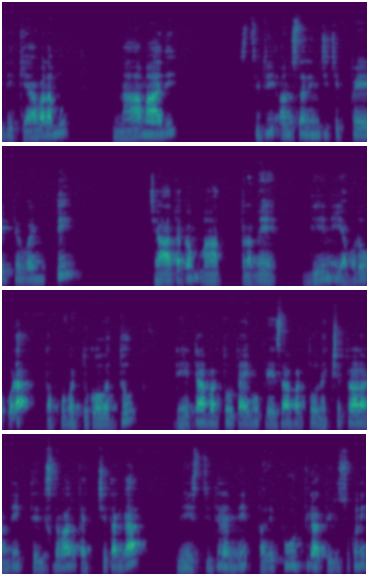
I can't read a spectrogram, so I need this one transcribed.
ఇది కేవలము నామాది స్థితి అనుసరించి చెప్పేటువంటి జాతకం మాత్రమే. దీన్ని ఎవరూ కూడా తప్పు పట్టుకోవద్దు. Date of birth time place of birth నక్షత్రాలు అన్నీ తెలిసిన వారు ఖచ్చితంగా మీ స్థితిలన్నీ పరిపూర్తిగా తెలుసుకుని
